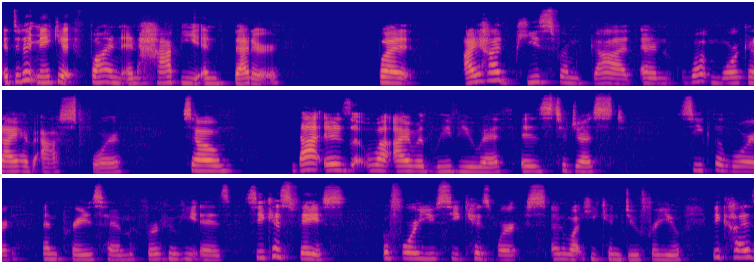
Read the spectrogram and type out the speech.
it didn't make it fun and happy and better. But I had peace from God, and what more could I have asked for? So that is what I would leave you with is to just seek the Lord and praise him for who he is. Seek his face before you seek his works and what he can do for you because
